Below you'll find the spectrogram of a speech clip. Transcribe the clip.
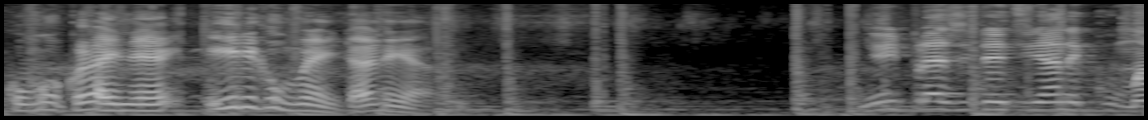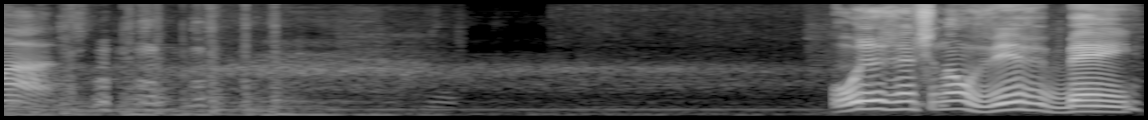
como Ucrânia, ele como tá né? Ni presidente Yane Kumar. Hoje a gente não vive bem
